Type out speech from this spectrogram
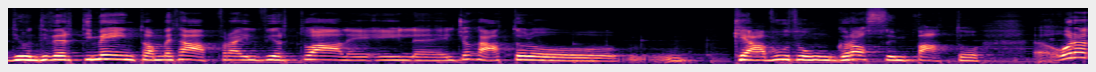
di un divertimento a metà fra il virtuale e il, il giocattolo che ha avuto un grosso impatto. Eh, Ora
